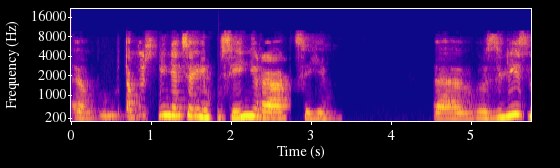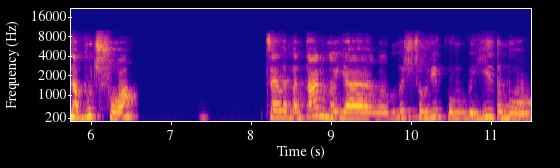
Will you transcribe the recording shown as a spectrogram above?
Е, Також зміняться емоційні реакції, Е, злість на будь-що. Це елементарно. Я, ми з чоловіком їдемо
